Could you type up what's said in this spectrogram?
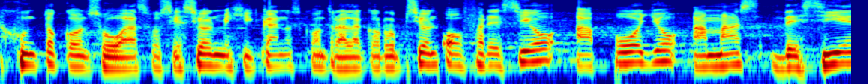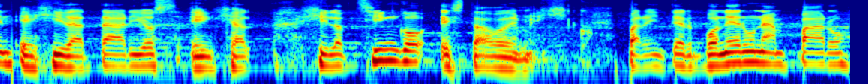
junto con su Asociación Mexicanos contra la Corrupción, ofreció apoyo a más de 100 ejidatarios en Gilotzingo, Estado de México, para interponer un amparo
